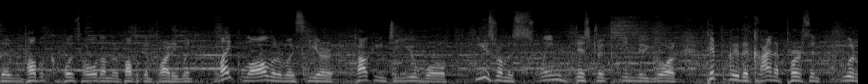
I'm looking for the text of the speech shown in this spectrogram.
the Republican hold on the Republican Party. When Mike Lawler was here talking to you, Wolf, he is from a swing district in New York, typically the kind of person who would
